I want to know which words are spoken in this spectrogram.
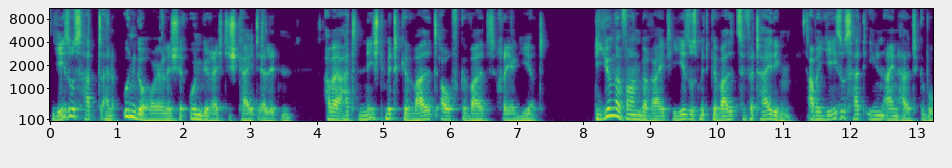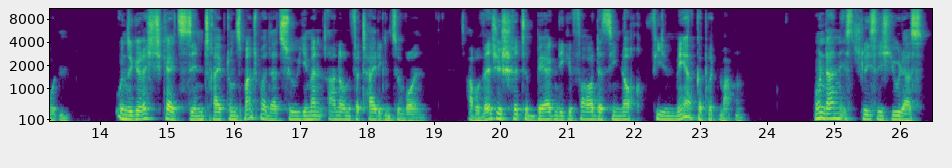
Jesus hat eine ungeheuerliche Ungerechtigkeit erlitten, aber er hat nicht mit Gewalt auf Gewalt reagiert. Die Jünger waren bereit, Jesus mit Gewalt zu verteidigen, aber Jesus hat ihnen Einhalt geboten. Unser Gerechtigkeitssinn treibt uns manchmal dazu, jemand anderen verteidigen zu wollen. Aber welche Schritte bergen die Gefahr, dass sie noch viel mehr kaputt machen? Und dann ist schließlich Judas,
